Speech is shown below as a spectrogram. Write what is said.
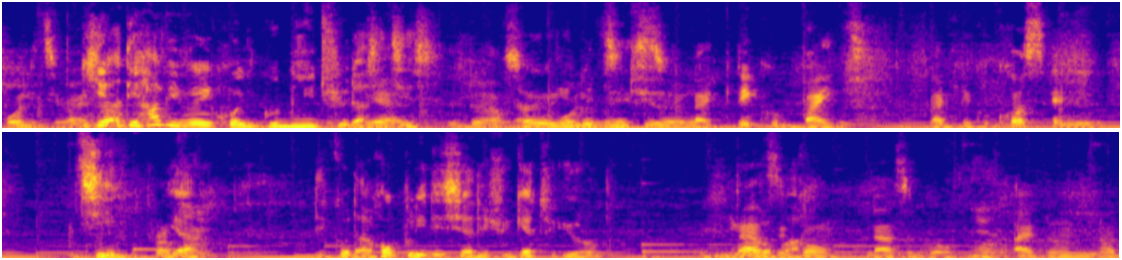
quality right Yeah, now. they have a very quali- good midfield as yeah, it is. They do have some Very good quality. midfield. So like they could bite, like they could cause any Team, problem. yeah, they could. Uh, hopefully this year they should get to Europe. That's Europa. goal. That's a goal. Yeah. I don't not.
